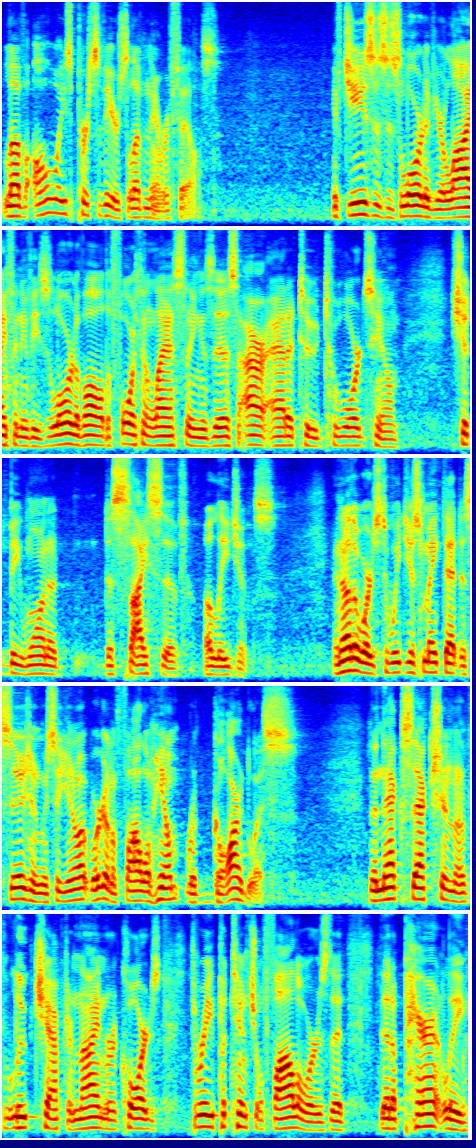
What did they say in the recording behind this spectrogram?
Love always perseveres, love never fails. If Jesus is Lord of your life and if He's Lord of all, the fourth and last thing is this our attitude towards Him should be one of decisive allegiance. In other words, do we just make that decision? We say, you know what, we're going to follow Him regardless. The next section of Luke chapter 9 records three potential followers that, that apparently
